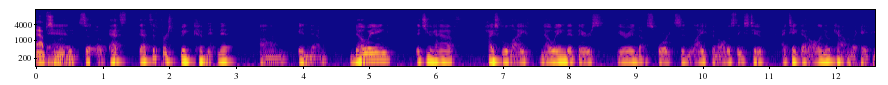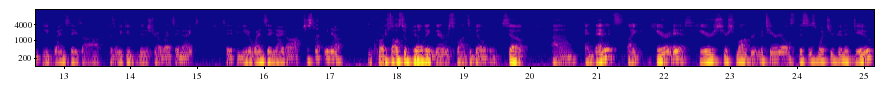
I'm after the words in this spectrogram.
Absolutely. and so that's that's the first big commitment um, in them, knowing that you have high school life, knowing that there's you're in sports and life and all those things too. I take that all into account. I'm like, hey, if you need Wednesdays off, because we do ministry on Wednesday nights, say if you need a Wednesday night off, just let me know. Of course. It's also building their responsibility. So, um, and then it's like, here it is. Here's your small group materials. This is what you're going to do.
